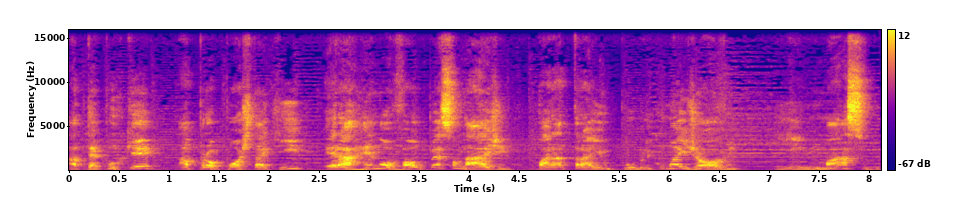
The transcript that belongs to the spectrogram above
Até porque a proposta aqui era renovar o personagem para atrair o público mais jovem. E em março de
